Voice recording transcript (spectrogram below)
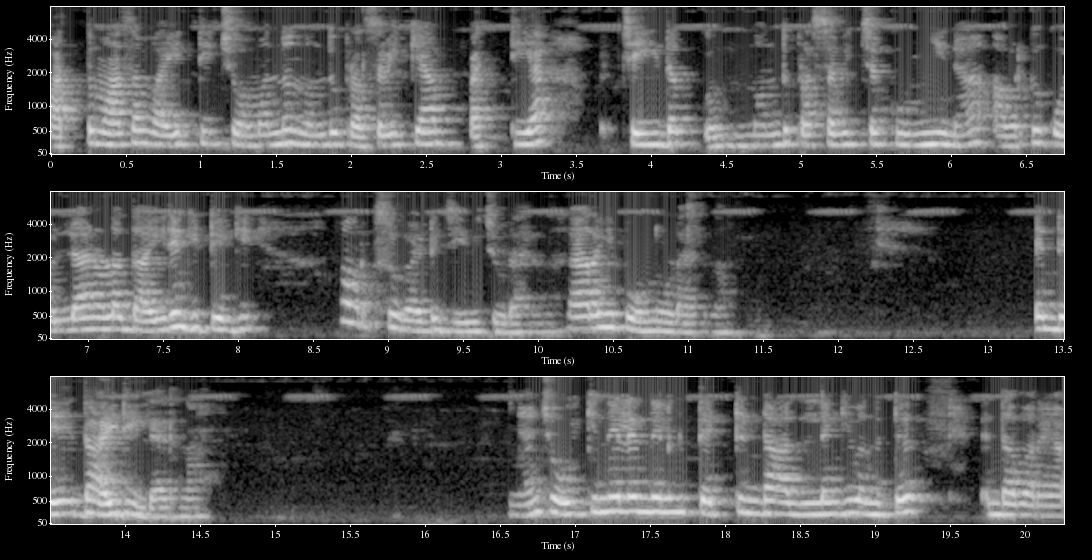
പത്ത് മാസം വയറ്റി ചുമന്ന് നൊന്ത് പ്രസവിക്കാൻ പറ്റിയ ചെയ്ത നൊന്ത് പ്രസവിച്ച കുഞ്ഞിന് അവർക്ക് കൊല്ലാനുള്ള ധൈര്യം കിട്ടിയെങ്കിൽ അവർക്ക് സുഖമായിട്ട് ജീവിച്ചുകൂടായിരുന്നു. ഇറങ്ങി പോന്നുകൂടായിരുന്നു എന്റെ ധൈര്യം ഇല്ലായിരുന്നോ ഞാൻ ചോദിക്കുന്നതിൽ എന്തെങ്കിലും തെറ്റുണ്ടോ? അല്ലെങ്കിൽ വന്നിട്ട് എന്താ പറയുക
